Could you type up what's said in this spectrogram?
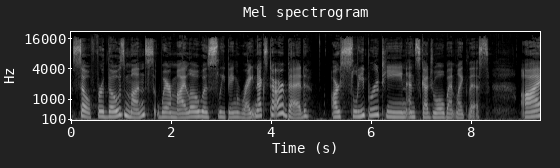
So, for those months where Milo was sleeping right next to our bed, our sleep routine and schedule went like this. I,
